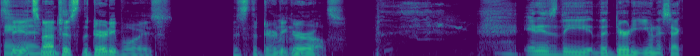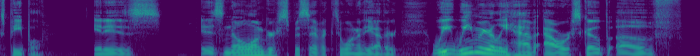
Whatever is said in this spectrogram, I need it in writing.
See, it's not just the dirty boys, it's the dirty Mm-mm. girls. it is the the dirty unisex people. It is it is no longer specific to one or the other. We we merely have our scope of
